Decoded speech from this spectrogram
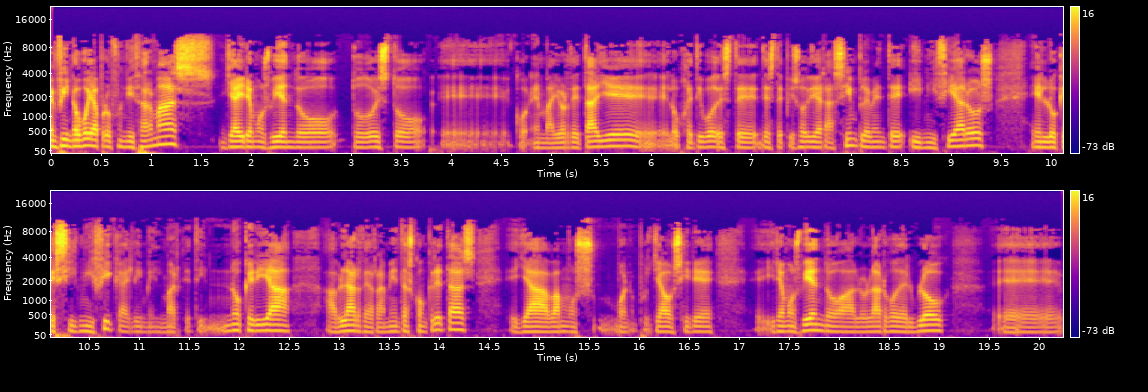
En fin, no voy a profundizar más, ya iremos viendo todo esto eh, en mayor detalle. El objetivo de este, de este episodio era simplemente iniciaros en lo que significa el email marketing. No quería hablar de herramientas concretas, eh, ya vamos, bueno, pues ya os iré, eh, iremos viendo a lo largo del blog eh,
